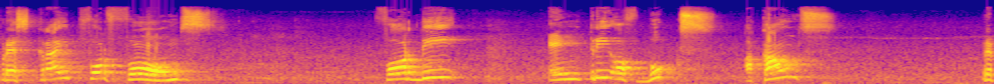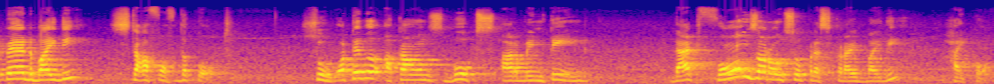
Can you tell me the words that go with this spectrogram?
prescribe for forms for the entry of books accounts prepared by the staff of the court so whatever accounts, books are maintained, that forms are also prescribed by the High Court.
